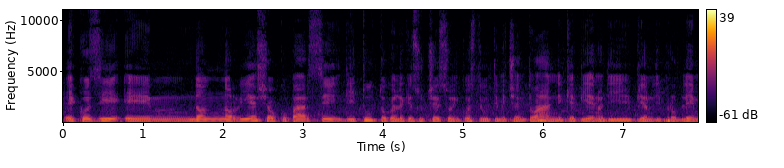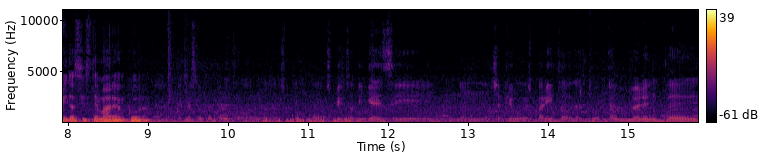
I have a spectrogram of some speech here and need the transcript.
e così ehm, non, non riesce a occuparsi di tutto quello che è successo in questi ultimi cento anni che è pieno di, pieno di problemi da sistemare ancora. A questo proposito, lo spirito, lo spirito di Ghesi non, non c'è più, è sparito del tutto. Böylelikle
